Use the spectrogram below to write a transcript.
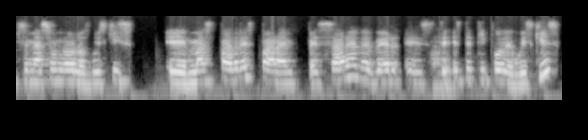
se me hace uno de los whiskies eh, más padres para empezar a beber este, este tipo de whiskies,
